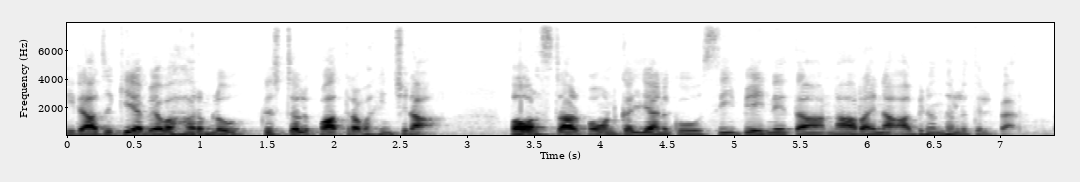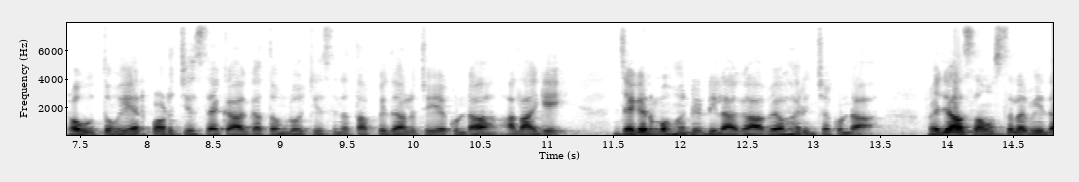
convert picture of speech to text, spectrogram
ఈ రాజకీయ వ్యవహారంలో క్రిస్టల్ పాత్ర వహించిన పవర్ స్టార్ పవన్ కళ్యాణ్కు సిపిఐ నేత నారాయణ అభినందనలు తెలిపారు. ప్రభుత్వం ఏర్పాటు చేశాక గతంలో చేసిన తప్పిదాలు చేయకుండా అలాగే జగన్మోహన్ రెడ్డిలాగా వ్యవహరించకుండా ప్రజా సంస్థల మీద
